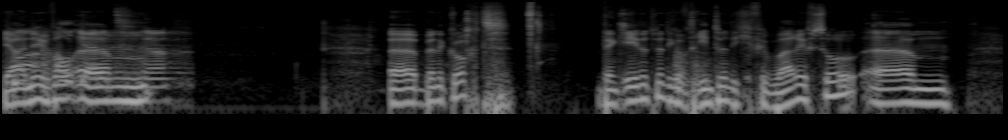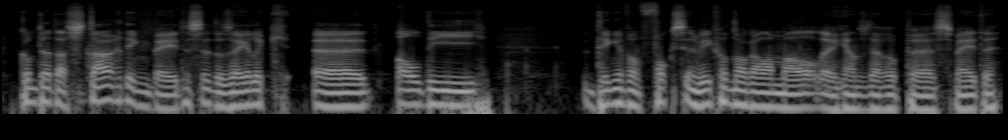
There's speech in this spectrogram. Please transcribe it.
Ja, in ieder geval, ehm, ja. eh, binnenkort, ik denk 21 of 23 februari of zo, ehm, komt daar dat Star-ding bij. Dus dat is eigenlijk eh, al die dingen van Fox en wat nog allemaal eh, gaan ze daarop eh, smijten.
